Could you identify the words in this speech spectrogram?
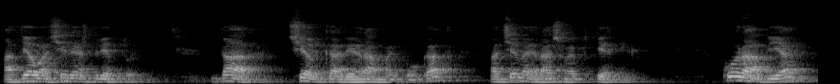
aveau aceleași drepturi. Dar cel care era mai bogat, acela era și mai puternic. Corabia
